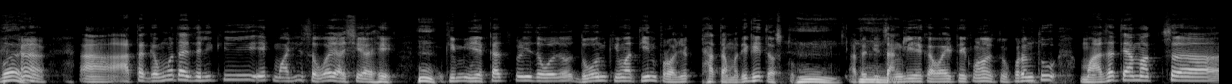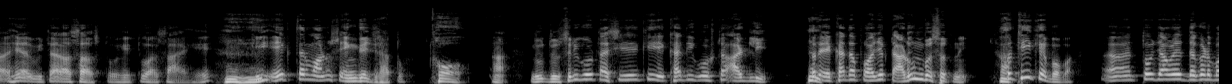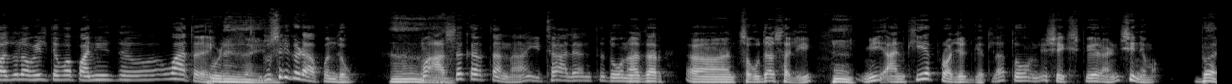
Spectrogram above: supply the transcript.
आता गंमत आहे झाली की एक माझी सवय अशी आहे की मी एकाच वेळी जवळजवळ दोन किंवा तीन प्रोजेक्ट हातामध्ये घेत असतो. आता ती चांगली आहे का वाईट आहे कोण असतो. परंतु माझा त्या मागचा हे विचार असा असतो हेतू असा आहे की एक तर माणूस एंगेज राहतो. हो. हा. दुसरी गोष्ट अशी आहे की एखादी गोष्ट आडली तर एखादा प्रोजेक्ट आडून बसत नाही. तर ठीक आहे बाबा. तो ज्यावेळेस दगड बाजूला होईल तेव्हा पाणी वाहत जाईल. दुसरीकडे आपण जाऊ. मग असं करताना इथं आल्यानंतर दोन हजार चौदा साली. मी आणखी एक प्रोजेक्ट घेतला तो म्हणजे शेक्सपियर आणि सिनेमा बर.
